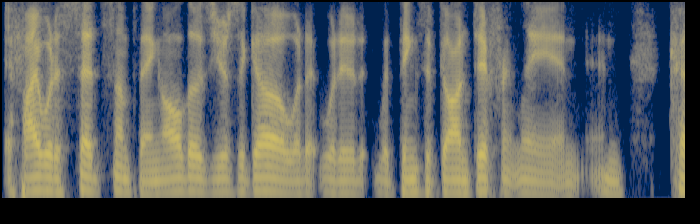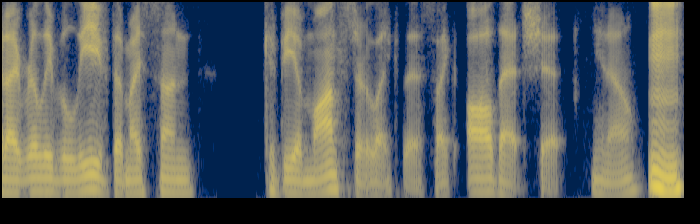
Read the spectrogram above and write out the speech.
if I would have said something all those years ago, would it would it would things have gone differently? And and could I really believe that my son could be a monster like this? Like all that shit, you know. Mhm.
